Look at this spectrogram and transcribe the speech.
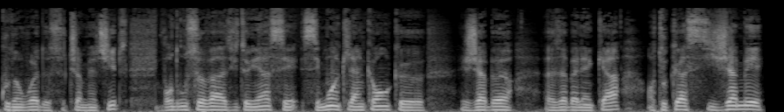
coup d'envoi de ce Championships. Vondrousova Svitolina c'est moins clinquant que Jabber Zabalenka. En tout cas si jamais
